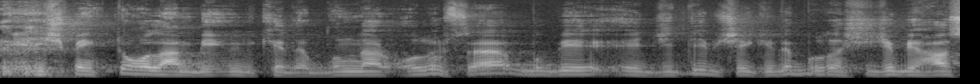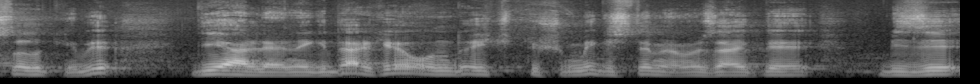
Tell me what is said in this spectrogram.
gelişmekte olan bir ülkede bunlar olursa bu bir e, ciddi bir şekilde bulaşıcı bir hastalık gibi diğerlerine gider ki onu da hiç düşünmek istemiyorum. Özellikle bizi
